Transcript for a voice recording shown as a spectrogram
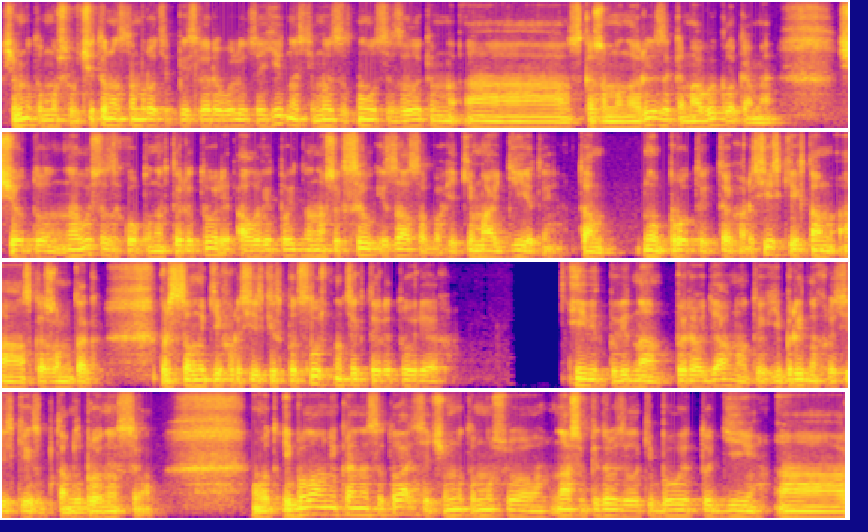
Чому тому, що в 2014 році, після революції гідності, ми зіткнулися з великими, скажімо, на ризиками, викликами щодо не лише захоплених територій, але відповідно наших сил і засобів, які мають діяти там. Ну, проти тих російських там, скажімо так, представників російських спецслужб на цих територіях, і відповідно переодягнутих гібридних російських там збройних сил. От і була унікальна ситуація. Чому тому, що наші підрозділи, які були тоді а,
